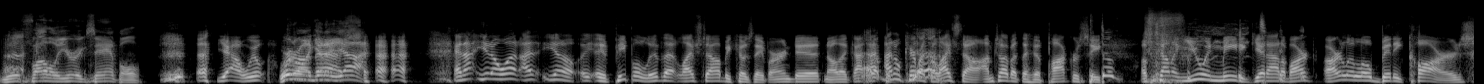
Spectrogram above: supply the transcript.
we'll follow your example. yeah, we'll, We're on get a that. and I, you know what? I, you know, if people live that lifestyle because they've earned it and all that, I, I don't care about the lifestyle. I'm talking about the hypocrisy of telling you and me to get out of our our little old bitty cars,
